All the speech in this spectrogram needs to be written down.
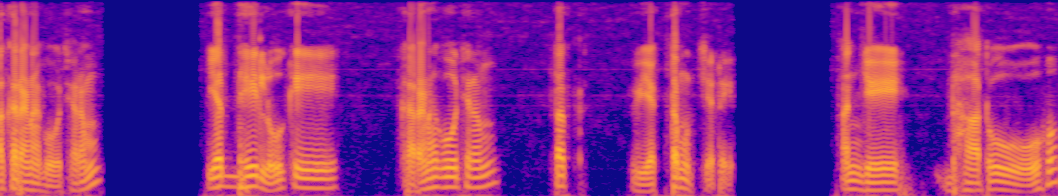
अकरणगोचरम् यद्धि लोके करणगोचरम् तत् व्यक्तमुच्यते अञ्जे धातोः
